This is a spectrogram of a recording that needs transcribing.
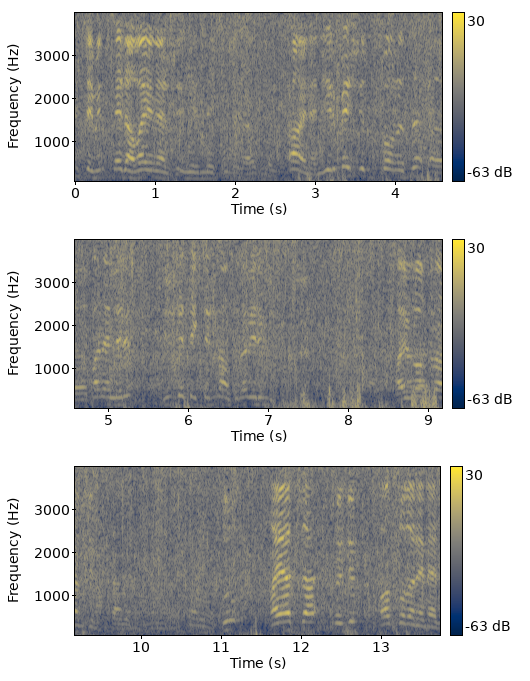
sistemin bedava enerji. 25 yılda daha buluruz. Aynen 25 yıl sonrası e, panellerin %80'in altına verim düşürülüyor. Hayırlı olsun abicim. Su hayatsa çözüm solar enerji.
